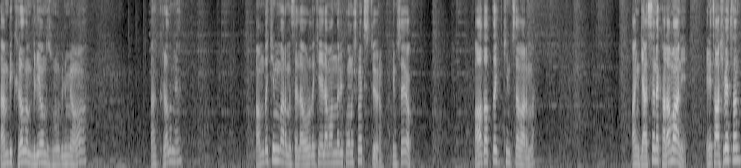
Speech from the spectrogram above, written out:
ben bir kralım biliyorsunuz mu bilmiyorum ama. Ben kralım ya. Şam'da kim var mesela? Oradaki elemanla bir konuşmak istiyorum. Kimse yok. Bağdat'ta kimse var mı? Lan gelsene Karamani. Beni takip et lan.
